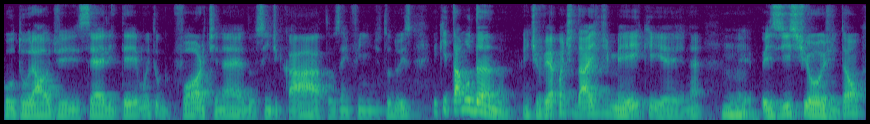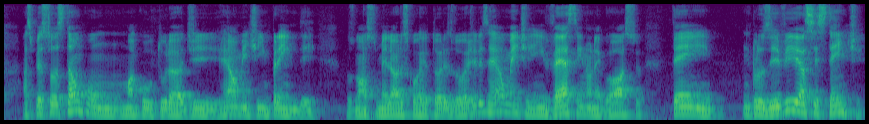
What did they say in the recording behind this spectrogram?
cultural de CLT muito forte, né? Dos sindicatos, enfim, de tudo isso, e que está mudando. A gente vê a quantidade de MEI que né, uhum. existe hoje. Então, as pessoas estão com uma cultura de realmente empreender. Os nossos melhores corretores hoje, eles realmente investem no negócio, tem inclusive assistente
